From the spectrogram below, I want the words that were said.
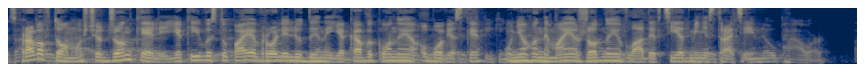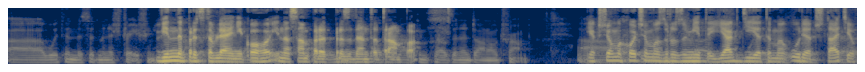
Справа в тому, що Джон Келлі, який виступає в ролі людини, яка виконує обов'язки, у нього немає жодної влади в цій адміністрації. Він не представляє нікого і насамперед президента Трампа. Якщо ми хочемо зрозуміти, як діятиме уряд штатів,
